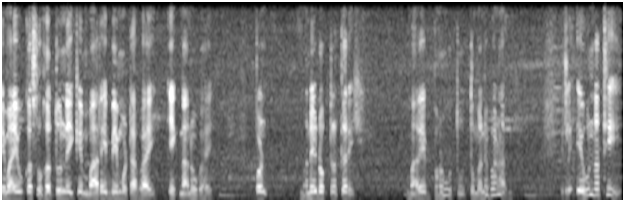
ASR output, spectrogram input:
એમાં એવું કશું હતું નહીં કે મારે બે મોટા ભાઈ એક નાનો ભાઈ. પણ મને ડૉક્ટર કરી. મારે ભણવું હતું તો મને ભણાવી. એટલે એવું નથી.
